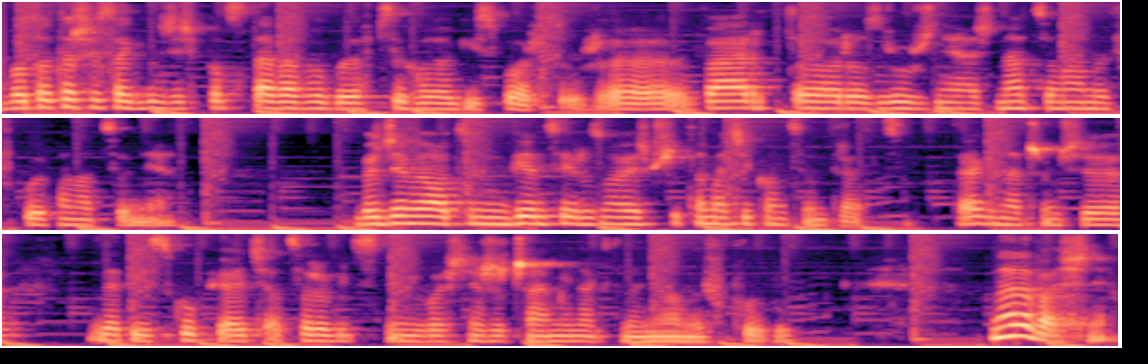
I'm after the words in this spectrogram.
bo to też jest jakby gdzieś podstawa w ogóle w psychologii sportu, że warto rozróżniać na co mamy wpływ, a na co nie. Będziemy o tym więcej rozmawiać przy temacie koncentracji, tak, na czym się lepiej skupiać, a co robić z tymi właśnie rzeczami, na które nie mamy wpływu. No ale właśnie.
